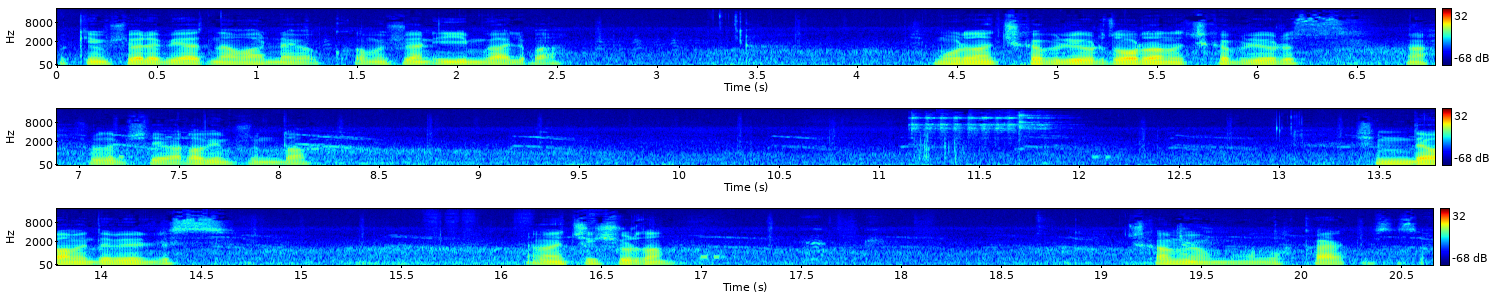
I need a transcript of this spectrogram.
Bakayım şöyle bir yer ne var ne yok. Ama şu an iyiyim galiba. Şimdi oradan çıkabiliyoruz. Oradan da çıkabiliyoruz. Hah şurada bir şey var. Alayım şunu da. Şimdi devam edebiliriz. Hemen çık şuradan. Çıkamıyor mu? Allah kahretmesin sen.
